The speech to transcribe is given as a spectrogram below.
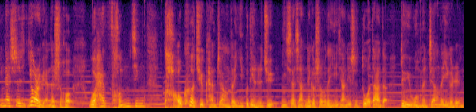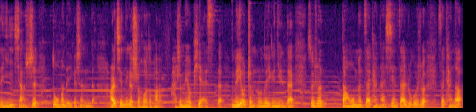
应该是幼儿园的时候，我还曾经逃课去看这样的一部电视剧。你想想那个时候的影响力是多大的，对于我们这样的一个人的影响是多么的一个深的。而且那个时候的话，还是没有 PS 的，没有整容的一个年代。所以说，当我们再看看现在，如果说再看到。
